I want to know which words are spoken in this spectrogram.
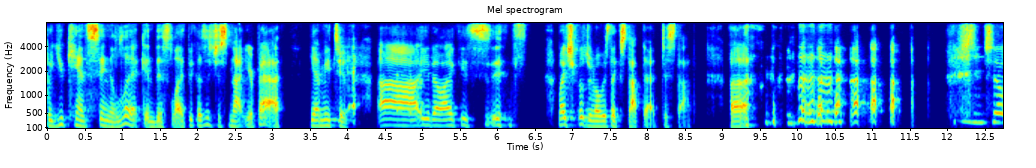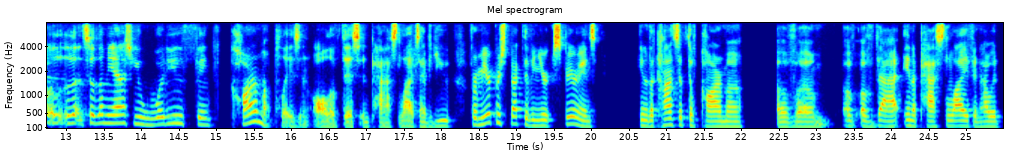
but you can't sing a lick in this life because it's just not your path. Yeah me too. Uh you know I it's it's my children always like stop that just stop. Uh so so let me ask you what do you think karma plays in all of this in past lives? Have you from your perspective and your experience you know the concept of karma of um of of that in a past life and how it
